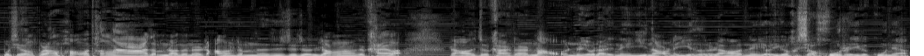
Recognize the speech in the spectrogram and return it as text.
不行，不让碰，我疼啊，怎么着，在那嚷什么的，就就就嚷嚷就开了，然后就开始在那闹，你这有点那医闹那意思了。然后那有一个小护士，一个姑娘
